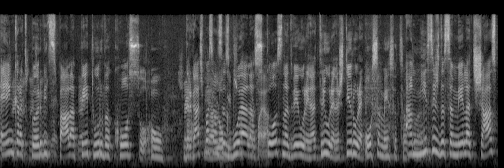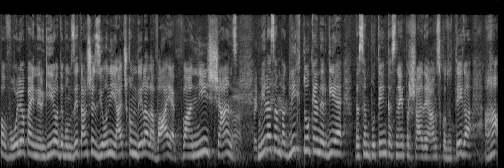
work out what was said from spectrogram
enkrat prvič spala pet ur v kosu. Drugač pa ja, sem se zbujala ja. skozi na dve uri, na tri ure, na štiri ure. Osem mesecev. A misliš, da sem imela čas, pa voljo, pa energijo, da bom zdaj tam še z Joni jajčkom delala vaje? Pa ni šans. Imela sem pa glih toliko energije, da sem potem kasneje prišla dejansko do tega, aha,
